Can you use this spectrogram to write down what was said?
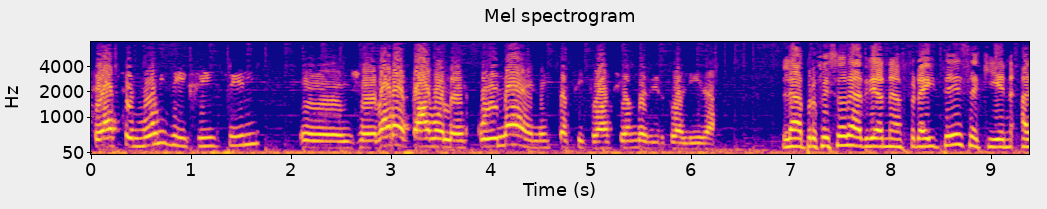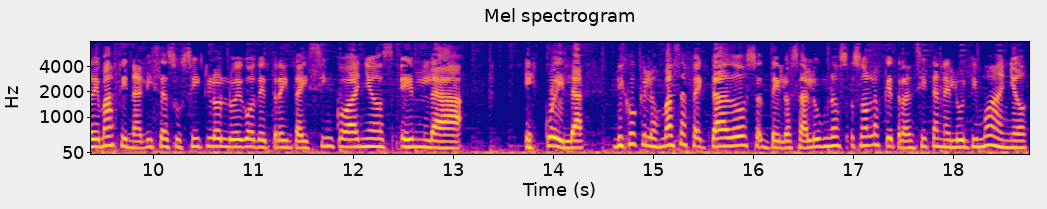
se hace muy difícil eh, llevar a cabo la escuela en esta situación de virtualidad. La profesora Adriana Freites, quien además finaliza su ciclo luego de 35 años en la escuela, dijo que los más afectados de los alumnos son los que transitan el último año,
